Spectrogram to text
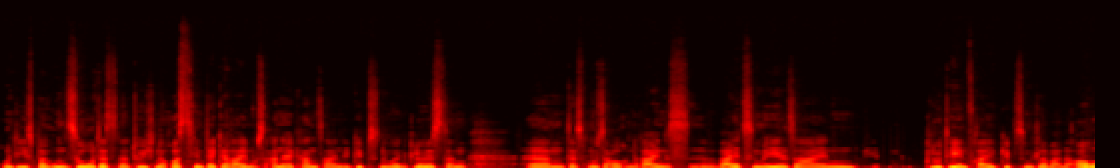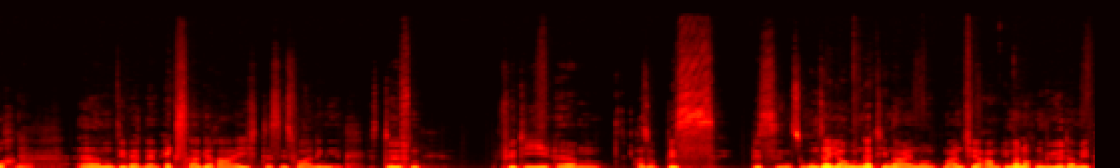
Und die ist bei uns so, dass natürlich eine Hostienbäckerei muss anerkannt sein, die gibt's nur in Klöstern. Ähm, das muss auch ein reines äh, Weizenmehl sein. Glutenfrei gibt's mittlerweile auch. Ja. Ähm, die werden dann extra gereicht. Das ist vor allen Dingen, es dürfen für die, ähm, also bis, bis ins unser Jahrhundert hinein und manche haben immer noch Mühe damit,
